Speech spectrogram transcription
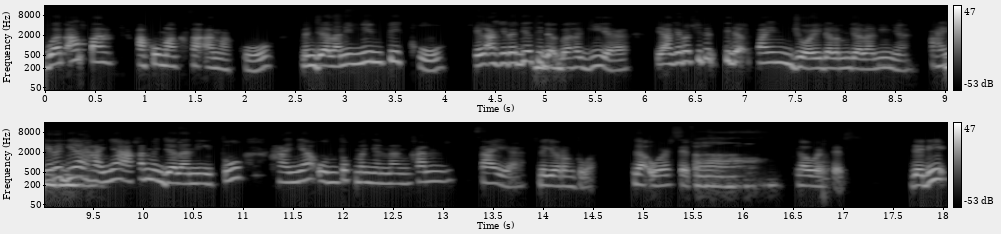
Buat apa aku maksa anakku menjalani mimpiku yang akhirnya dia tidak Hmm. bahagia, yang akhirnya tidak tidak find joy dalam menjalaninya. Akhirnya dia Mhm. hanya akan menjalani itu hanya untuk menyenangkan saya sebagai orang tua. Nggak worth it Ah, nggak worth it. Jadi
